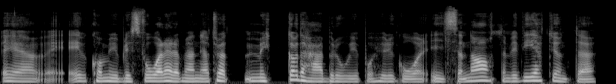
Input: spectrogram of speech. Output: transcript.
eh, kommer ju bli svårare, men jag tror att mycket av det här beror ju på hur det går i senaten. Vi vet ju inte eh,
